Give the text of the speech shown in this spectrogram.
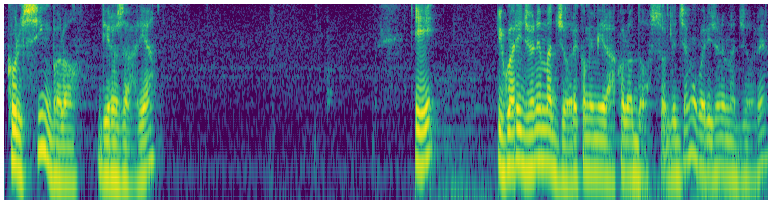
col simbolo di rosaria e il guarigione maggiore come miracolo addosso. Leggiamo guarigione maggiore,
